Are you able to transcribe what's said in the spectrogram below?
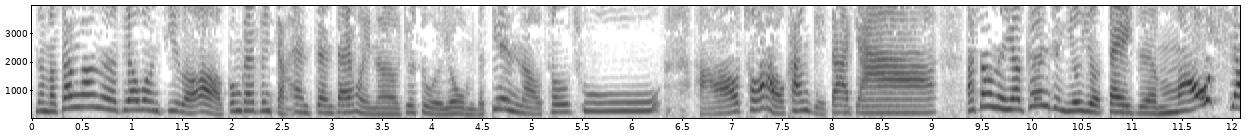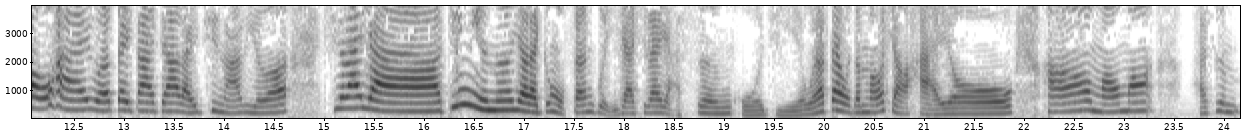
那么刚刚呢，不要忘记了啊，公开分享按赞，待会呢就是我由我们的电脑抽出，好抽好康给大家。马上呢要跟着悠悠带着毛小。嗨，我要带大家来去哪里了？西拉雅，今年呢要来跟我翻滚一下西拉雅生活节。我要带我的毛小孩哦。好，毛毛还是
